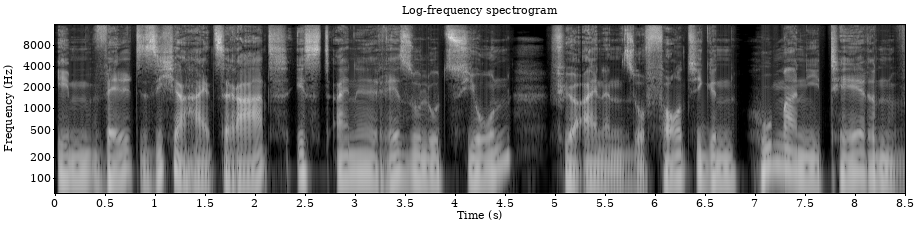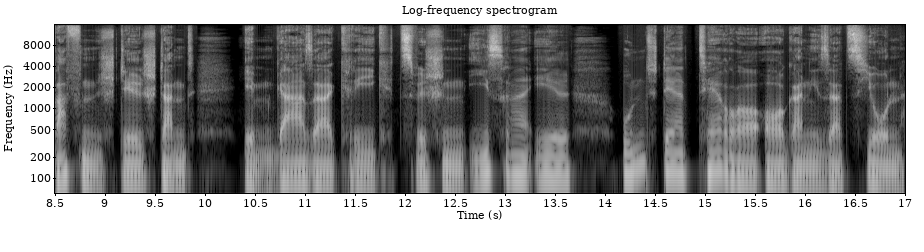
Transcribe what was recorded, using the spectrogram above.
Im Weltsicherheitsrat ist eine Resolution für einen sofortigen humanitären Waffenstillstand im Gaza-Krieg zwischen Israel und der Terrororganisation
